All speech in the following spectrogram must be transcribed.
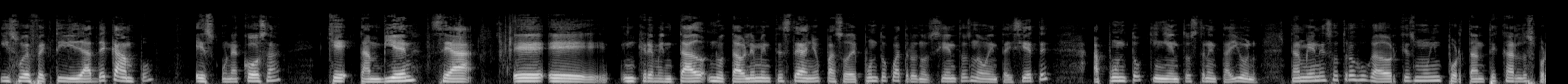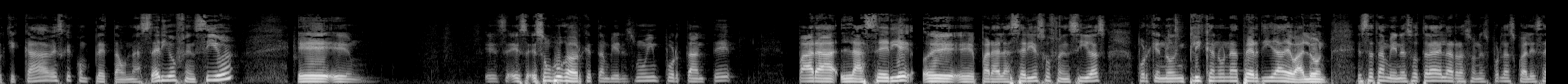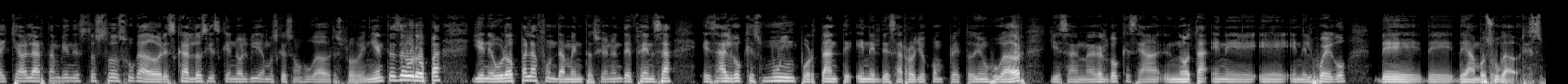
Y su efectividad de campo es una cosa que también se ha eh, eh, incrementado notablemente este año, pasó de punto 497 a punto 531. También es otro jugador que es muy importante, Carlos, porque cada vez que completa una serie ofensiva, eh, es, es, un jugador que también es muy importante para la serie, eh, eh, para las series ofensivas, porque no implican una pérdida de balón. Esta también es otra de las razones por las cuales hay que hablar también de estos dos jugadores, Carlos, y es que no olvidemos que son jugadores provenientes de Europa, y en Europa la fundamentación en defensa es algo que es muy importante en el desarrollo completo de un jugador, y es algo que se nota en, eh, en el juego de, de, de ambos jugadores.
